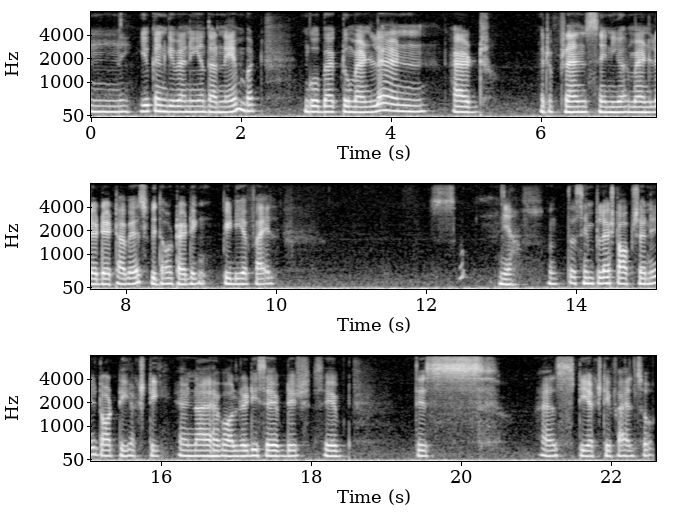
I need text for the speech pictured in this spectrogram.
mm, you can give any other name but go back to Mendeley and add reference in your Mendeley database without adding PDF file. So yeah. So the simplest option is .txt and I have already saved this saved this as txt file. So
